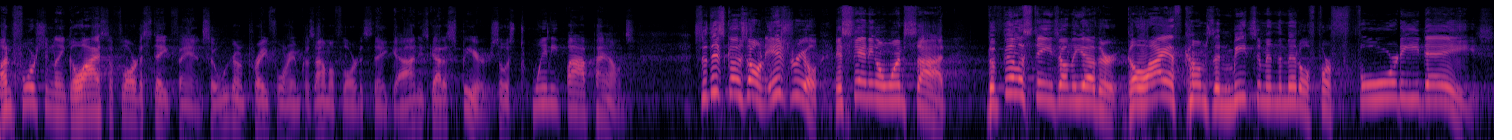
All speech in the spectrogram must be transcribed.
unfortunately, Goliath's a Florida State fan. So we're going to pray for him because I'm a Florida State guy, and he's got a spear. So it's 25 pounds. So this goes on. Israel is standing on one side. The Philistines on the other, Goliath comes and meets him in the middle for 40 days.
